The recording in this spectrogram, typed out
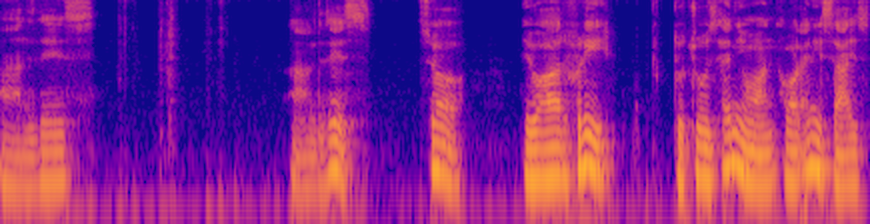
and this and this so you are free to choose any one or any size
